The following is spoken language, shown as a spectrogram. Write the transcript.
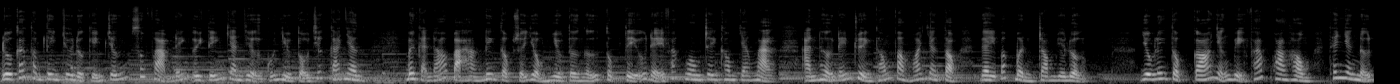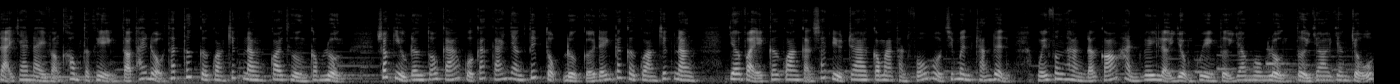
đưa các thông tin chưa được kiểm chứng, xúc phạm đến uy tín danh dự của nhiều tổ chức cá nhân. Bên cạnh đó, bà Hằng liên tục sử dụng nhiều từ ngữ tục tiểu để phát ngôn trên không gian mạng, ảnh hưởng đến truyền thống văn hóa dân tộc, gây bất bình trong dư luận. Dù liên tục có những biện pháp khoan hồng, thế nhưng nữ đại gia này vẫn không thực hiện, tỏ thái độ thách thức cơ quan chức năng coi thường công luận. Rất nhiều đơn tố cáo của các cá nhân tiếp tục được gửi đến các cơ quan chức năng. Do vậy, cơ quan cảnh sát điều tra công an thành phố Hồ Chí Minh khẳng định Nguyễn Phương Hằng đã có hành vi lợi dụng quyền tự do ngôn luận, tự do dân chủ,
